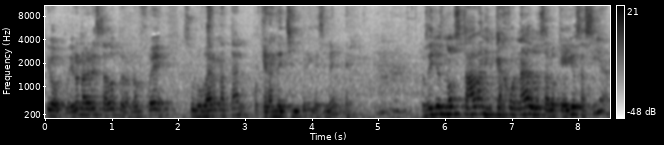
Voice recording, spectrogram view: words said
Digo, pudieron haber estado, pero no fue su lugar natal, porque eran de Chipre y de Sirene. Entonces ellos no estaban encajonados a lo que ellos hacían.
